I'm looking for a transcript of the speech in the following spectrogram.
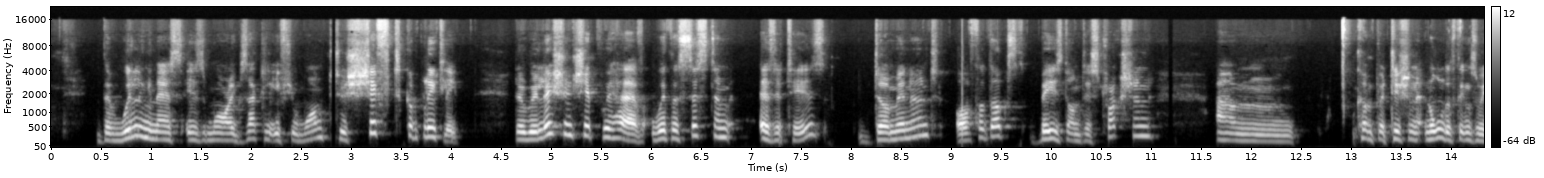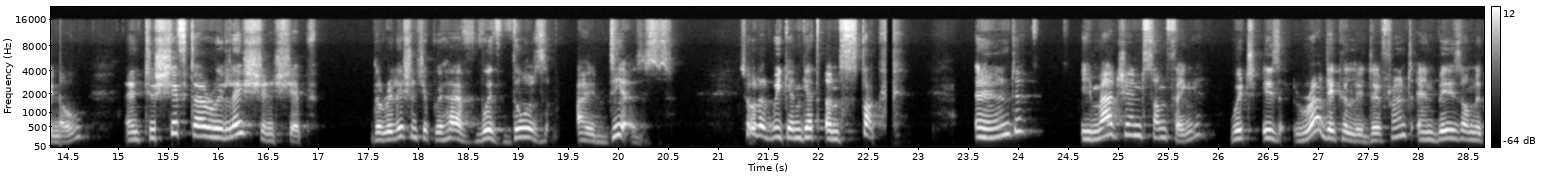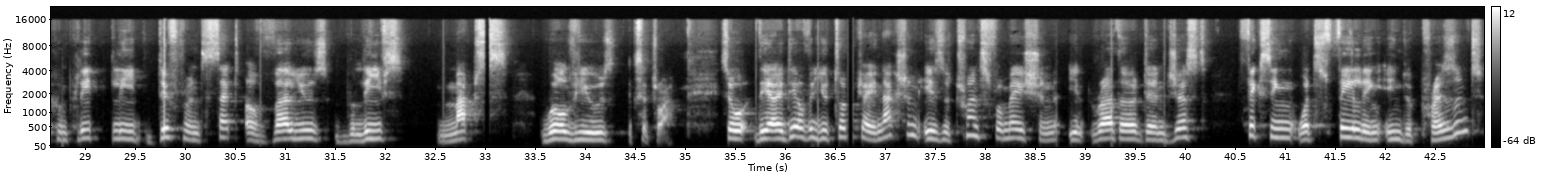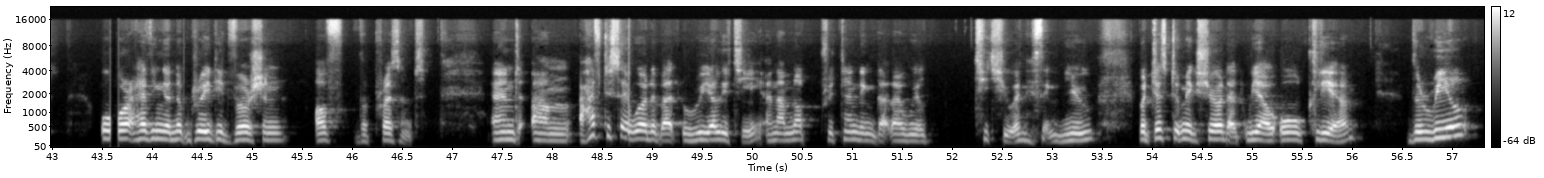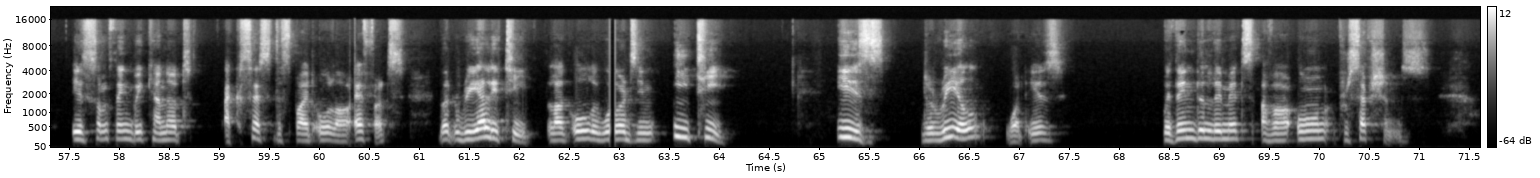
the willingness is more exactly if you want to shift completely. The relationship we have with the system as it is dominant orthodox based on destruction um, competition and all the things we know and to shift our relationship the relationship we have with those ideas so that we can get unstuck and imagine something which is radically different and based on a completely different set of values, beliefs, maps, worldviews, etc. So the idea of a utopia in action is a transformation in, rather than just fixing what's failing in the present or having an upgraded version of the present. And um, I have to say a word about reality, and I'm not pretending that I will teach you anything new, but just to make sure that we are all clear, the real is something we cannot access despite all our efforts, but reality, like all the words in ET, is the real, what is, within the limits of our own perceptions.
